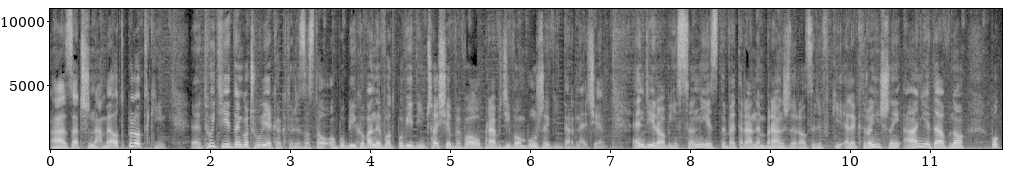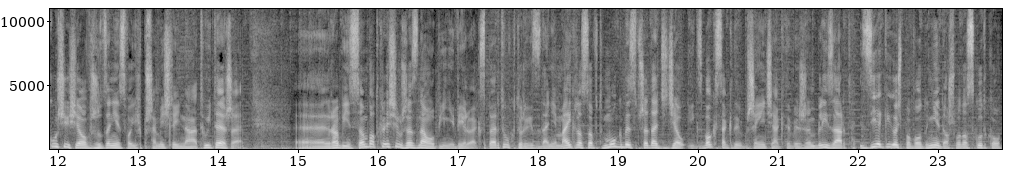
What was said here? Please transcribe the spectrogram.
A zaczynamy od plotki. E, tweet jednego człowieka, który został opublikowany w odpowiednim czasie, wywołał prawdziwą burzę w internecie. Andy Robinson jest weteranem branży rozrywki elektronicznej, a niedawno pokusił się o wrzucenie swoich przemyśleń na Twitterze. E, Robinson podkreślił, że zna opinię wielu ekspertów, których zdaniem Microsoft mógłby sprzedać dział Xboxa, gdyby przejęcie Activision Blizzard z jakiegoś powodu nie doszło do skutku.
